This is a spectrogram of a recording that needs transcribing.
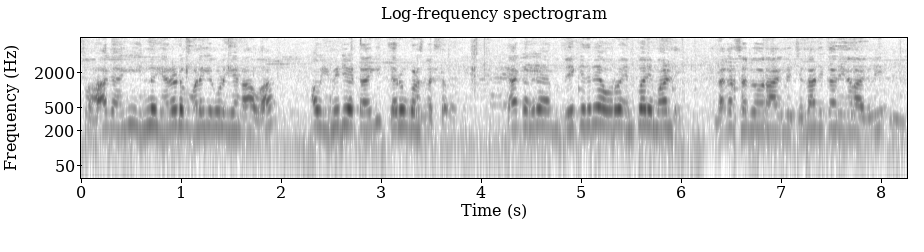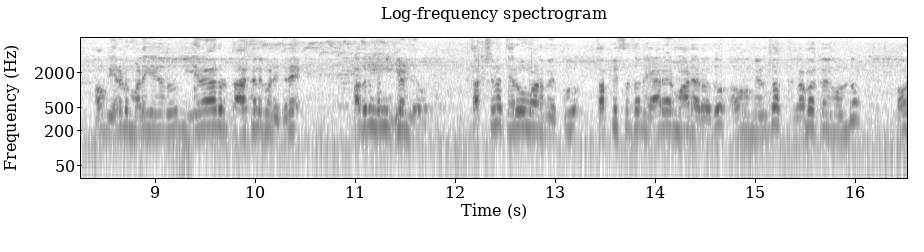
ಸೊ ಹಾಗಾಗಿ ಇನ್ನೂ ಎರಡು ಮಳಿಗೆಗಳು ಏನಾವ ಅವು ಇಮಿಡಿಯೇಟ್ ಆಗಿ ತೆರವುಗೊಳಿಸ್ಬೇಕು ಸರ್ ಅದು. ಯಾಕಂದರೆ ಅದು ಬೇಕಿದ್ರೆ ಅವರು ಎನ್ಕ್ವೈರಿ ಮಾಡಲಿ. ನಗರಸಭೆಯವರಾಗಲಿ, ಜಿಲ್ಲಾಧಿಕಾರಿಗಳಾಗಲಿ, ಅವು ಎರಡು ಮಳಿಗೆಗಳು ಏನಾದರೂ ದಾಖಲೆಗಳಿದ್ರೆ ಅದನ್ನು ನಮಗೆ ಹೇಳಿ ತಕ್ಷಣ ತೆರವು ಮಾಡಬೇಕು. ತಪ್ಪಿಸಿದವರು ಯಾರ್ಯಾರು ಮಾಡ್ಯಾರೋದು, ಅವ್ರ ವಿರುದ್ಧ ಕ್ರಮ ಕೈಗೊಂಡು ಅವ್ರ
